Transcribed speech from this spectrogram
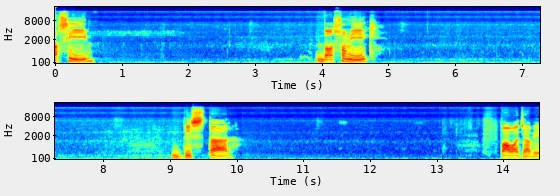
অসীম দশমিক বিস্তার পাওয়া যাবে।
